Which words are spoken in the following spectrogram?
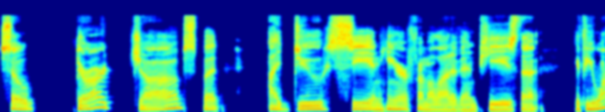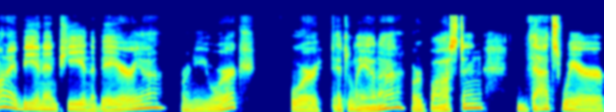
So there are jobs, but I do see and hear from a lot of NPs that if you want to be an NP in the Bay Area or New York or Atlanta or Boston, that's where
